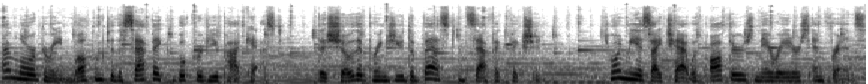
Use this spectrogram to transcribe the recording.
I'm Laura Green. Welcome to the Sapphic Book Review Podcast, the show that brings you the best in Sapphic fiction. Join me as I chat with authors, narrators, and friends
